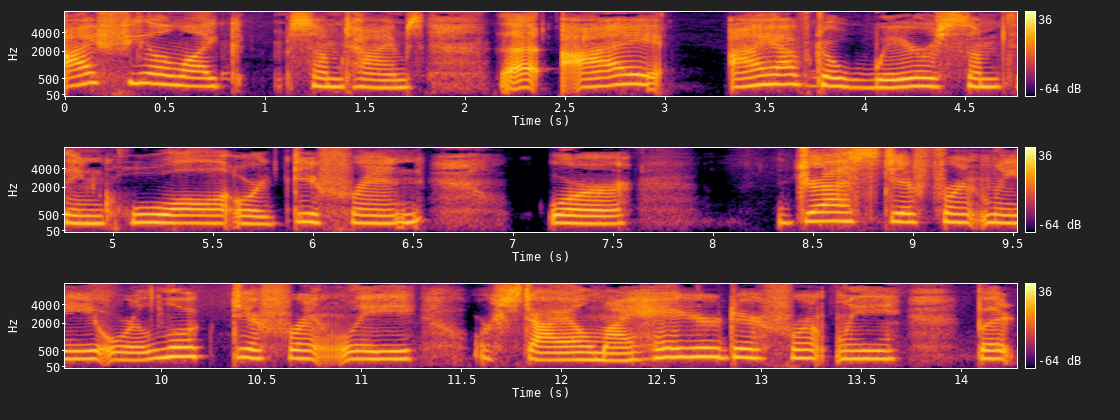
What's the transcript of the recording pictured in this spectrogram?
I feel like sometimes that I I have to wear something cool or different or dress differently or look differently or style my hair differently, but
